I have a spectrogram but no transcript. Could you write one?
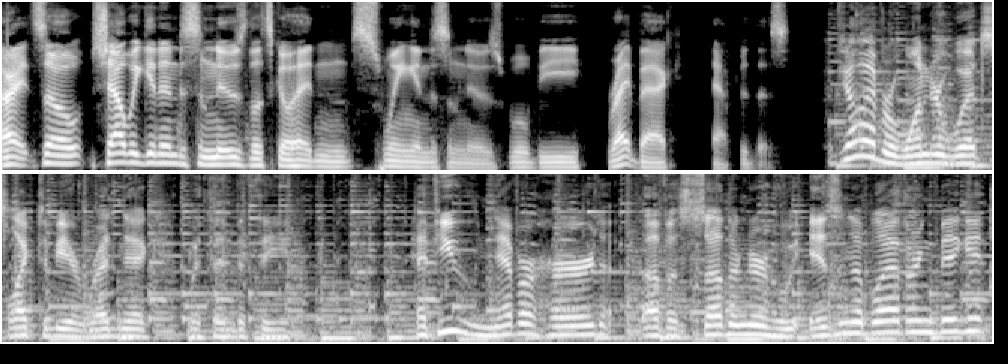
All right, so shall we get into some news? Let's go ahead and swing into some news. We'll be right back after this. Have y'all ever wondered what it's like to be a redneck with empathy? Have you never heard of a southerner who isn't a blathering bigot?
